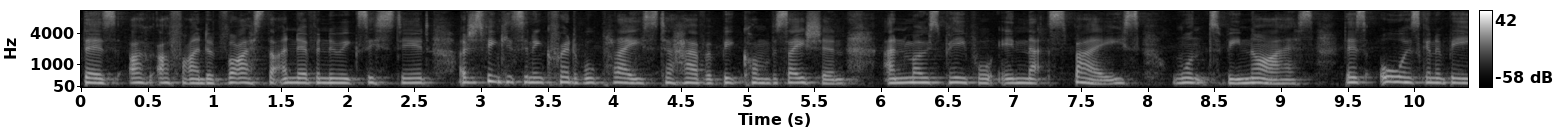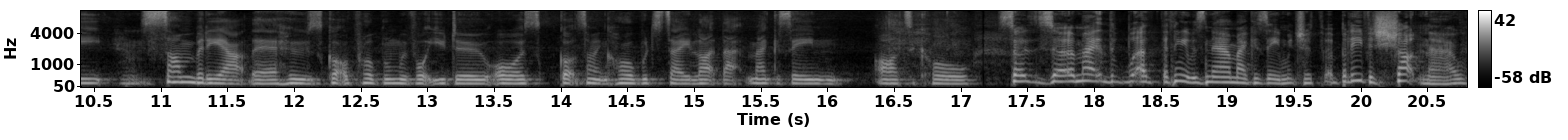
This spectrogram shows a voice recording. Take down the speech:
there's I, I find advice that i never knew existed. I just think it's an incredible place to have a big conversation and most people in that space want to be nice. There's always going to be hmm. somebody out there who's got a problem with what you do or has got something horrible to say like that magazine article So, so I think it was Now magazine, which I believe is shut now.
